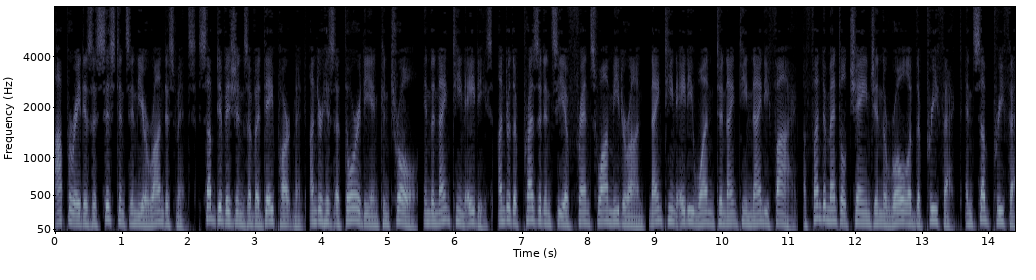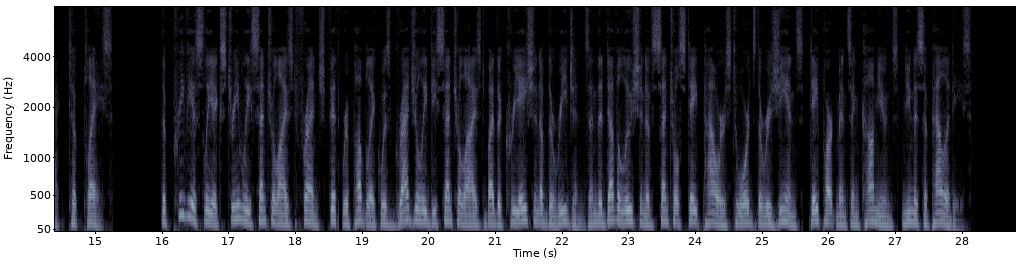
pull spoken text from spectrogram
operate as assistants in the arrondissements subdivisions of a department under his authority and control. In the 1980s, under the presidency of François Mitterrand (1981–1995), a fundamental change in the role of the prefect and sub-prefect took place. The previously extremely centralized French Fifth Republic was gradually decentralized by the creation of the regions and the devolution of central state powers towards the régions, départements and communes municipalities.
